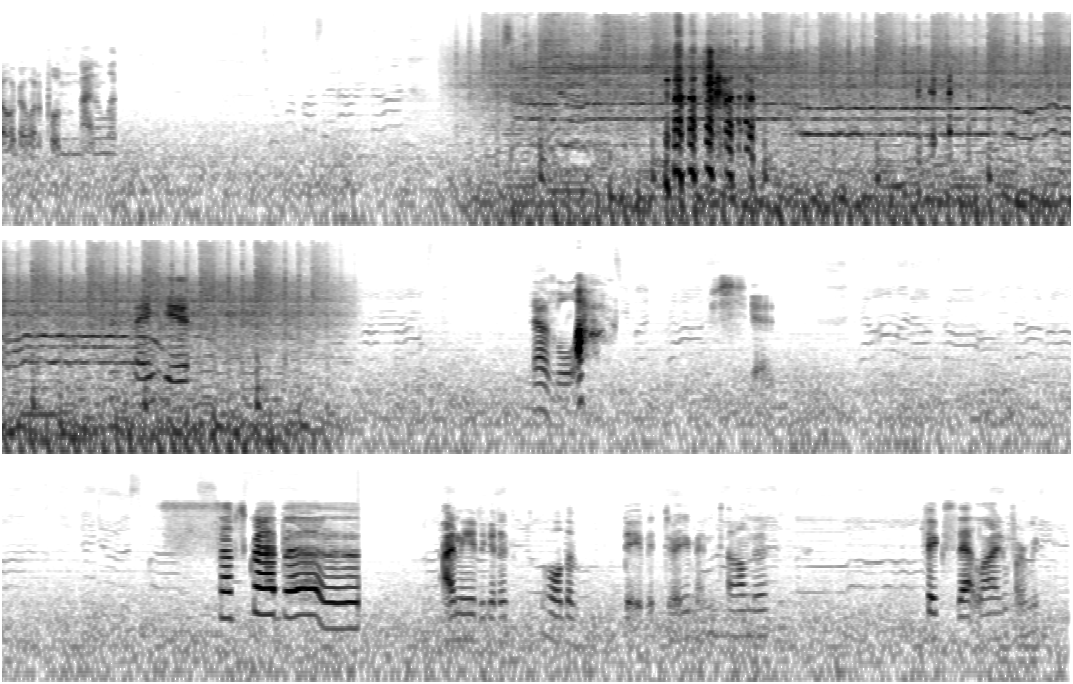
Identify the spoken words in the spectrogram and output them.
no, don't want to pull 911. Thank you. That was loud. Shit. Subscriber. I need to get a hold of David Draymond. Tell him to fix that line for me.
